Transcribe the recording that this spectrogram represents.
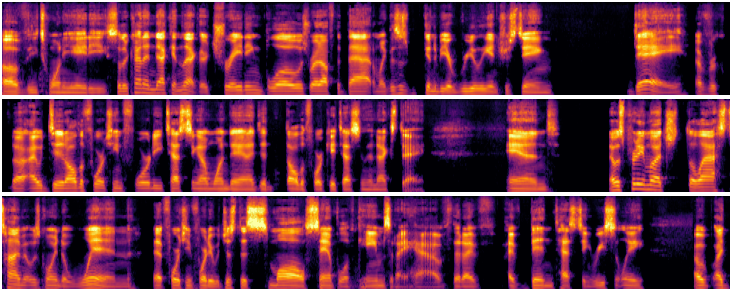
of the 2080. So they're kind of neck and neck. They're trading blows right off the bat. I'm like, this is going to be a really interesting day of uh, I did all the 1440 testing on one day and I did all the 4K testing the next day. And that was pretty much the last time it was going to win at 1440 with just this small sample of games that I have that I've I've been testing recently. I, I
